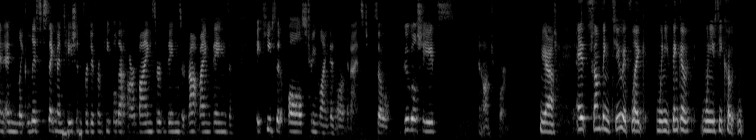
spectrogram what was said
and, and like list segmentation for different people that are buying certain things or not buying things, and it keeps it all streamlined and organized. So Google Sheets, and Ontraport. Yeah. It's something too. It's like when you think of when you see co-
